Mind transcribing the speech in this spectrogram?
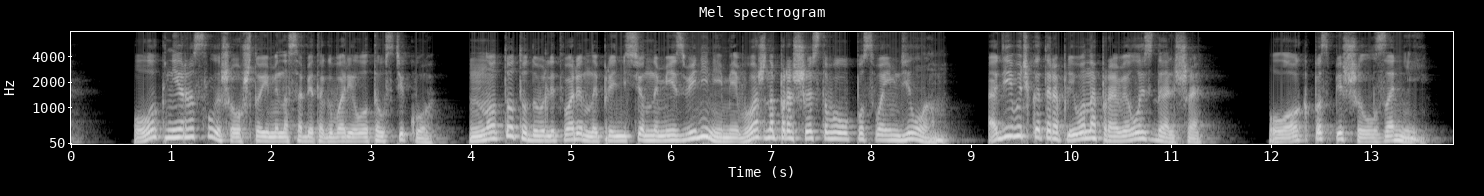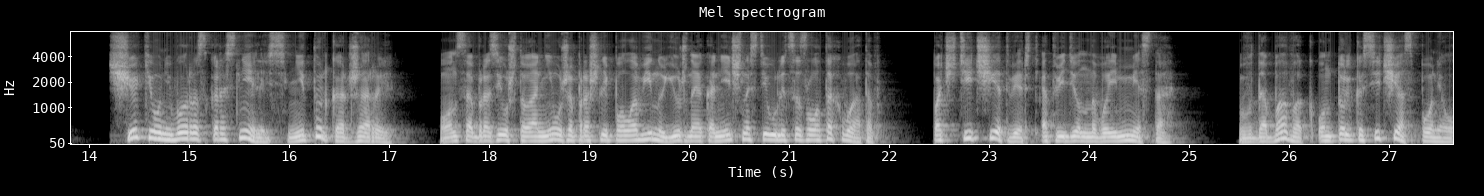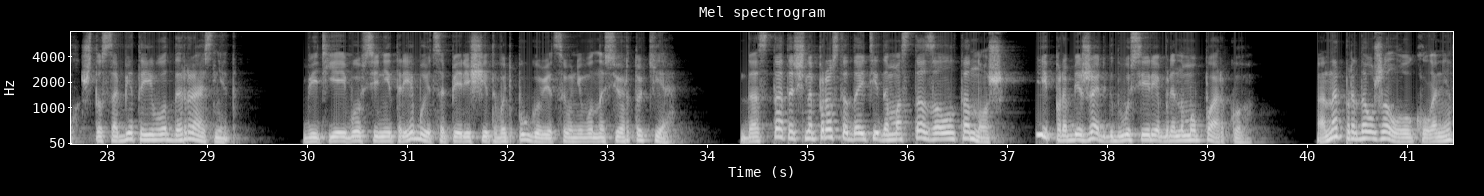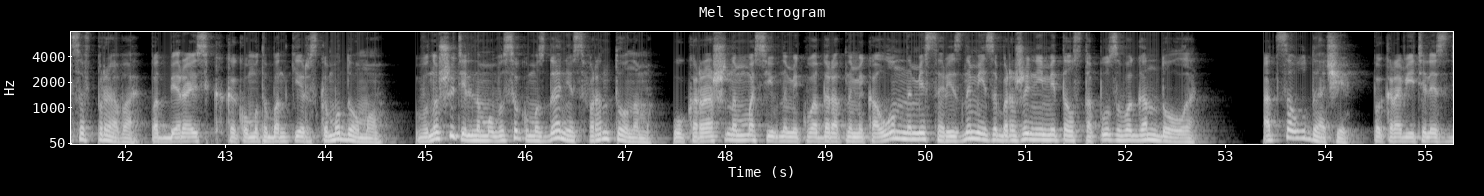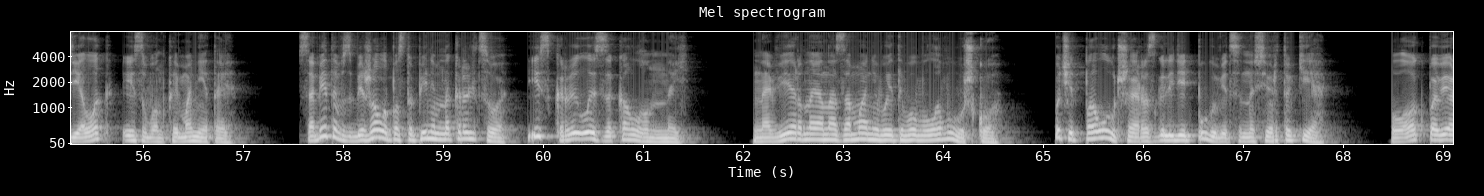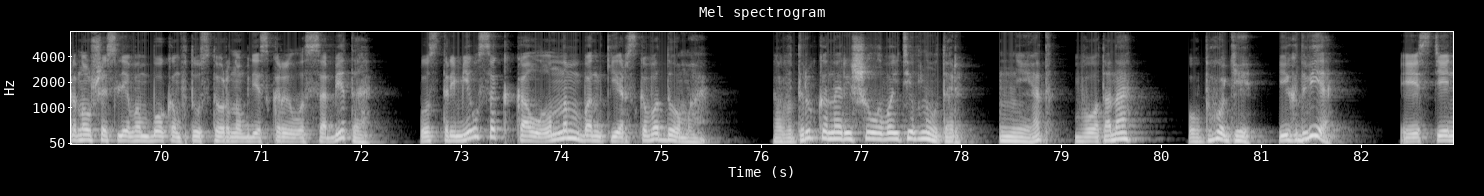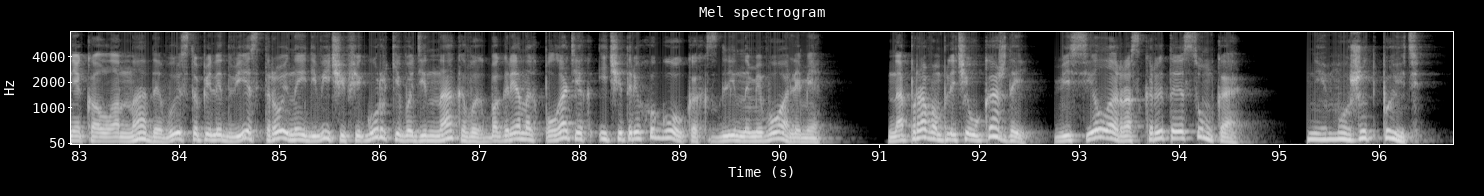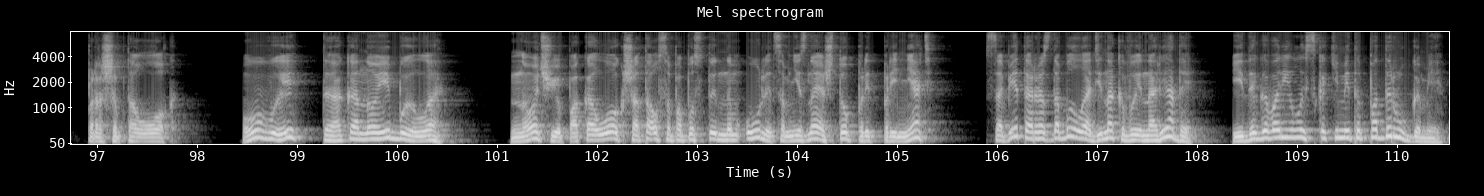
Лок не расслышал, что именно Сабета говорила толстяку. Но тот, удовлетворенный принесенными извинениями, важно прошествовал по своим делам, а девочка торопливо направилась дальше. Лок поспешил за ней. Щеки у него раскраснелись, не только от жары. Он сообразил, что они уже прошли половину южной оконечности улицы Златохватов, почти четверть отведенного им места. Вдобавок, он только сейчас понял, что Сабета его дразнит. Ведь ей вовсе не требуется пересчитывать пуговицы у него на сюртуке. Достаточно просто дойти до моста Золотонож и пробежать к двусеребряному парку. Она продолжала уклоняться вправо, подбираясь к какому-то банкирскому дому. внушительному высокому зданию с фронтоном, украшенным массивными квадратными колоннами с резными изображениями толстопузого гондола. Отца удачи, покровителя сделок и звонкой монеты. Сабета взбежала по ступеням на крыльцо и скрылась за колонной. Наверное, она заманивает его в ловушку. Хочет получше разглядеть пуговицы на сюртуке. Лок, повернувшись левым боком в ту сторону, где скрылась Сабета, устремился к колоннам банкирского дома. Вдруг она решила войти внутрь? Нет, вот она. О их две! Из тени колоннады выступили две стройные девичьи фигурки в одинаковых багряных платьях и четырехуголках с длинными вуалями. На правом плече у каждой висела раскрытая сумка. «Не может быть!» – прошептал Лок. Увы, так оно и было. Ночью, пока Лок шатался по пустынным улицам, не зная, что предпринять, Сабета раздобыла одинаковые наряды и договорилась с какими-то подругами.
